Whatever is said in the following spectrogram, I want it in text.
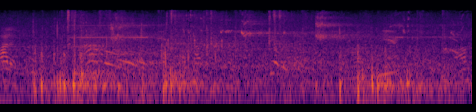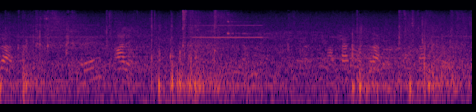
Vale. 何これ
